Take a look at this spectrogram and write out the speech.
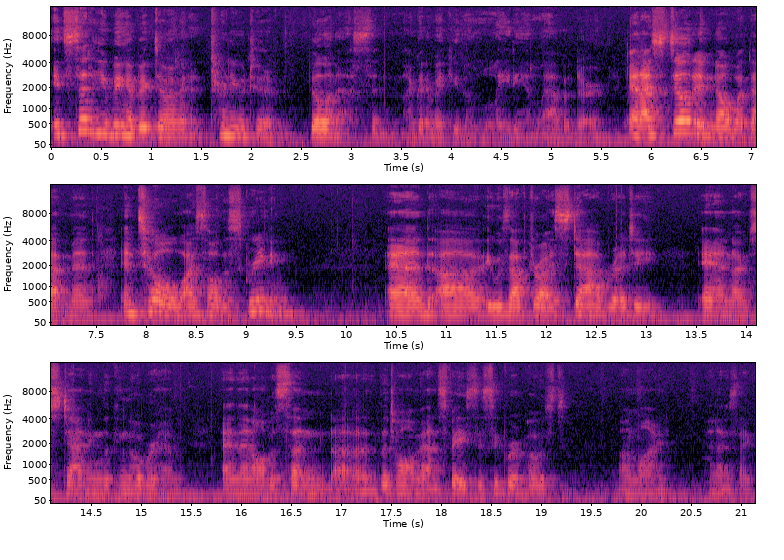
Instead of you being a victim, I'm going to turn you into a villainess, and I'm going to make you the lady in lavender. And I still didn't know what that meant until I saw the screening. And uh, it was after I stabbed Reggie, and I'm standing looking over him, and then all of a sudden, uh, the tall man's face is superimposed on mine. And I was like,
